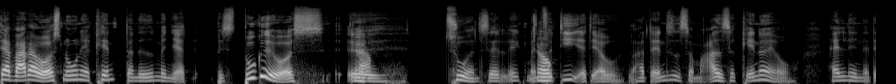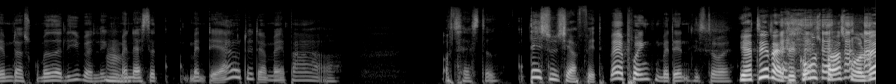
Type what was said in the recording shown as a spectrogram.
der var der jo også nogen, jeg kendte dernede, men jeg bookede jo også øh, Ja. turen selv, ikke? Men Jo. fordi at jeg jo har danset så meget, så kender jeg jo halvdelen af dem, der skulle med alligevel, ikke? Mm. Men, altså, men det er jo det der med bare at, at tage afsted. Det synes jeg er fedt. Hvad er pointen med den historie? ja, det er da det gode spørgsmål. Hvad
